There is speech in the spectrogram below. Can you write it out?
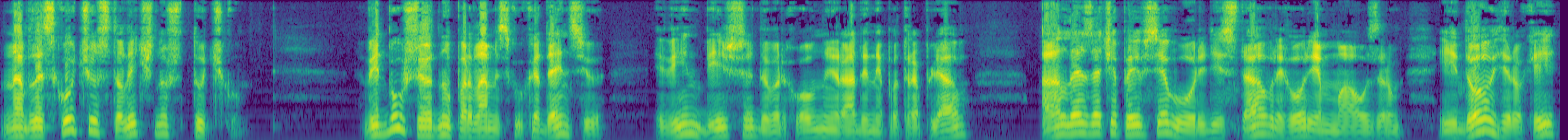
на блискучу столичну штучку. Відбувши одну парламентську каденцію, він більше до Верховної Ради не потрапляв, але зачепився в уряді, став Григорієм Маузером і довгі роки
